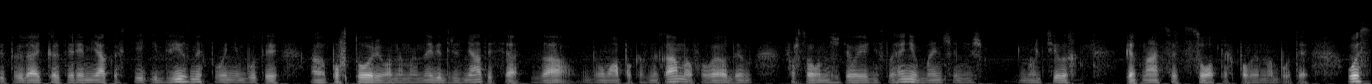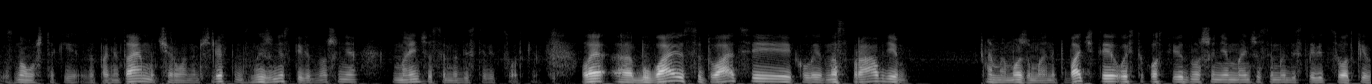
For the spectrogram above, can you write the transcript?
відповідають критеріям якості, і дві з них повинні бути повторюваними, не відрізнятися за двома показниками. ФВ1 форсована життєва єдність легенів менше, ніж 0,15 повинно бути. Ось знову ж таки запам'ятаємо червоним шрифтом зниження співвідношення менше 70%. Але е, бувають ситуації, коли насправді ми можемо не побачити ось такого співвідношення менше 70%,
